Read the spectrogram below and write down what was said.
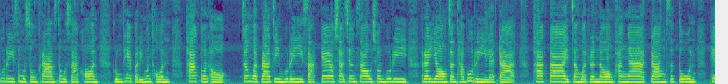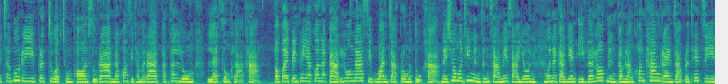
บุรี สมุทรสงคราม สมุทรสาคร กรุงเทพปริมณฑล ภาคตะวันออก จังหวัดปราจีนบุรีสระแก้ว ฉะเชิงเซาชนบุรี ระยอง จันทบุรี และตราด ภาคใต้ จังหวัดระนอง พังงาตรัง สตูล เพชรบุรี ประจวบ ชุมพร สุราษฎร์ นครศรีธรรมราช พัทลุง และสงขลาค่ะ ต่อไปเป็นพยากรณ์อากาศล่วงหน้า 10 วันจากกรมอุตุค่ะ ในช่วงวันที่ 1-3 เมษายนมวลอากาศเย็นอีกระลอกหนึ่งกำลังค่อนข้างแรงจากประเทศจีน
